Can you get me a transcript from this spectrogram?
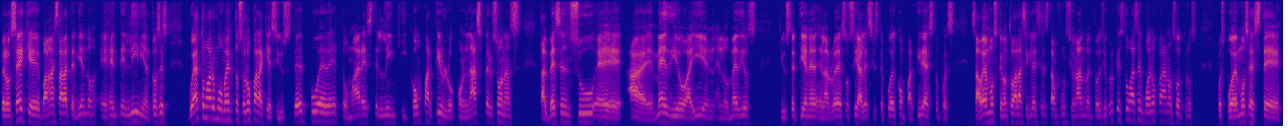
pero sé que van a estar atendiendo gente en línea. Entonces, Voy a tomar un momento solo para que si usted puede tomar este link y compartirlo con las personas, tal vez en su eh, eh, medio, ahí en, en, los medios que usted tiene en las redes sociales, si usted puede compartir esto, pues sabemos que no todas las iglesias están funcionando, entonces yo creo que esto va a ser bueno para nosotros, pues podemos este,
